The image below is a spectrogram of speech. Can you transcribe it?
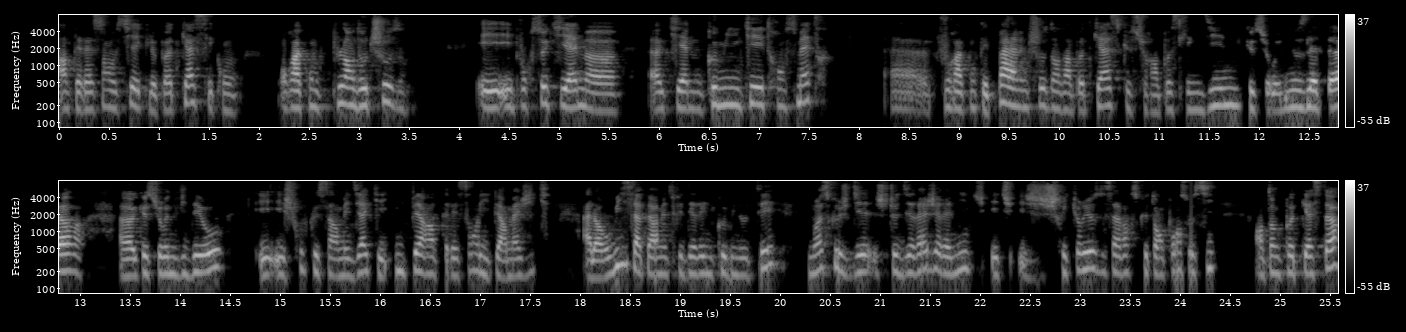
intéressant aussi avec le podcast, c'est qu'on raconte plein d'autres choses. Et, et, pour ceux qui aiment euh, qui aiment communiquer et transmettre, Euh, vous racontez pas la même chose dans un podcast que sur un post LinkedIn, que sur une newsletter, euh, que sur une vidéo. Et, et je trouve que c'est un média qui est hyper intéressant et hyper magique. Alors oui, ça permet de fédérer une communauté. Moi, ce que je, te dirais, Jérémy, et, je serais curieuse de savoir ce que tu en penses aussi en tant que podcasteur.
